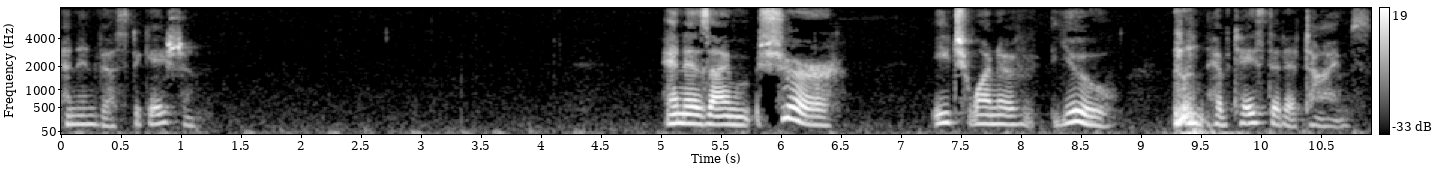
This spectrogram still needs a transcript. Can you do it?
an investigation. And as I'm sure each one of you have tasted at times,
